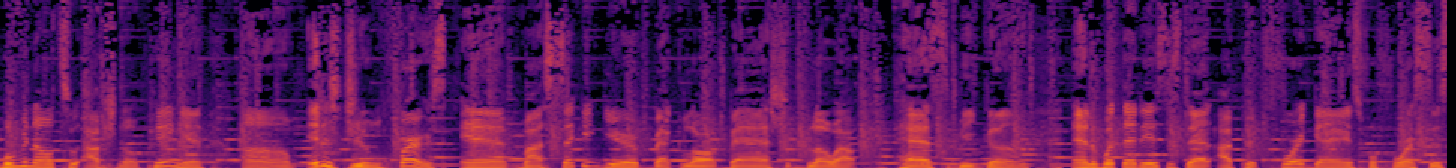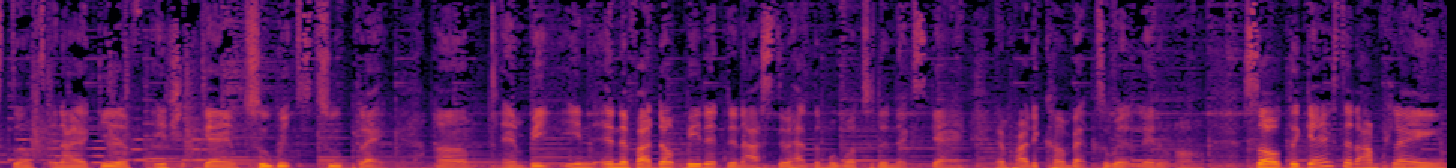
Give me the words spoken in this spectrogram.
Moving on to optional opinion, um, it is June 1st and my second year backlog bash blowout has begun. And what that is is that I pick four games for four systems and I give each game two weeks to play um, and beat. And if I don't beat it, then I still have to move on to the next game and probably come back to it later on. So the games that I'm playing,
